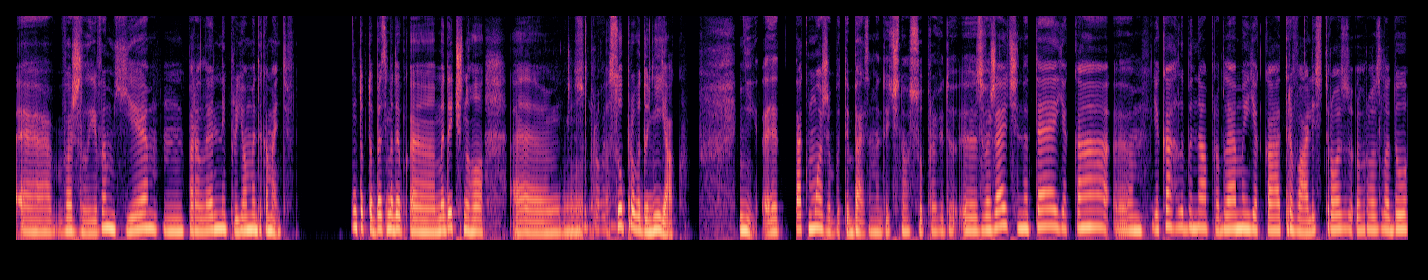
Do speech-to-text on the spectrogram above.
е, важливим є паралельний прийом медикаментів. Ну, Тобто без медичного супроводу, супроводу ніяк. Ні, е, так може бути без медичного супровіду, е, зважаючи на те, яка е, яка глибина проблеми, яка тривалість розладу,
